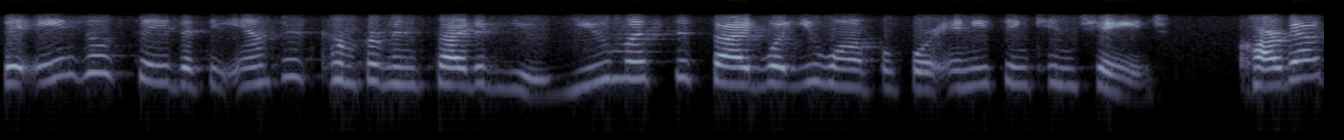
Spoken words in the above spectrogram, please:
The angels say that the answers come from inside of you. You must decide what you want before anything can change. Carve out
